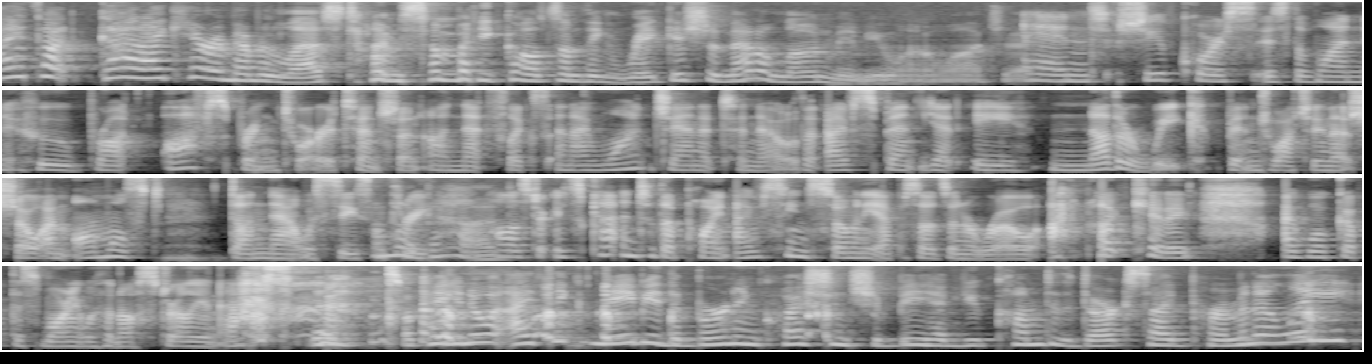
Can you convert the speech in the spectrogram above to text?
I thought, God, I can't remember the last time somebody called something rakish, and that alone made me want to watch it. And she, of course, is the one who brought Offspring to our attention on Netflix. And I want Janet to know that I've spent yet another week binge watching that show. I'm almost done now with season Oh three. God. Hollister, it's gotten to the point I've seen so many episodes in a row. I'm not kidding. I woke up this morning with an Australian accent. Okay, you know what? I think maybe the burning question should be Have you come to the dark side permanently?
